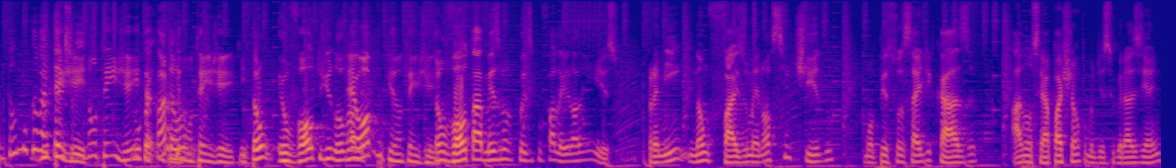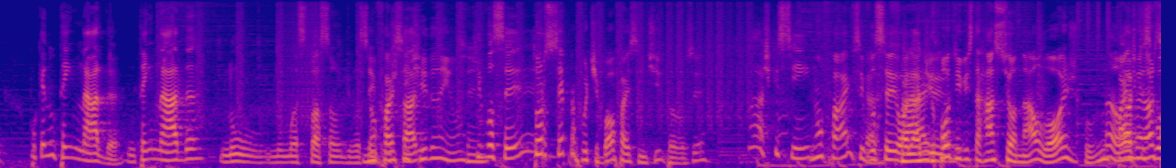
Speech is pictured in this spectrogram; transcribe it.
então nunca vai Não ter tem jeito. Não tem jeito, Nunca- é claro então- que não tem jeito. Então eu volto de novo. É a- óbvio que não tem jeito. Então volta a mesma coisa que eu falei lá no início. Pra mim, não faz o menor sentido uma pessoa sair de casa, a não ser a paixão, como disse o Graziani, porque não tem nada, não tem nada no- numa situação de você não faz estádio sentido nenhum. que você... Torcer pra futebol faz sentido pra você? Eu acho que sim. Não faz. Se cara. você Faz. olhar de... Do ponto de vista racional, lógico, não, Não, eu faz acho o que menor se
